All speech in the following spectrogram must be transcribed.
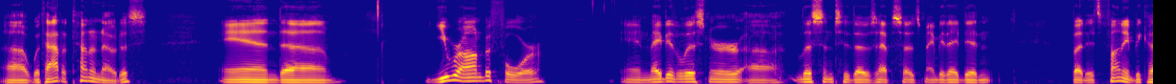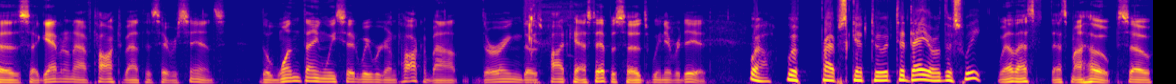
uh, without a ton of notice. And uh, you were on before, and maybe the listener uh, listened to those episodes, maybe they didn't. But it's funny because uh, Gavin and I have talked about this ever since. The one thing we said we were going to talk about during those podcast episodes, we never did. Well, we'll perhaps get to it today or this week. Well, that's that's my hope. So,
